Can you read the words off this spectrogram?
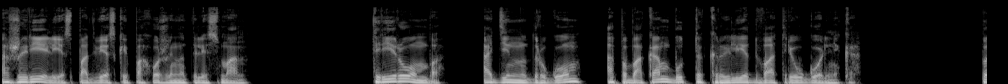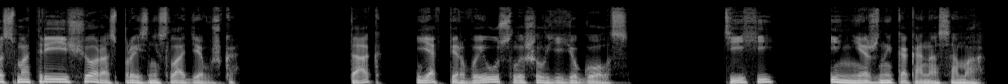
ожерелье с подвеской, похожей на талисман. Три ромба, один на другом, а по бокам будто крылья два треугольника. «Посмотри еще раз», — произнесла девушка. Так я впервые услышал ее голос. Тихий и нежный, как она сама.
